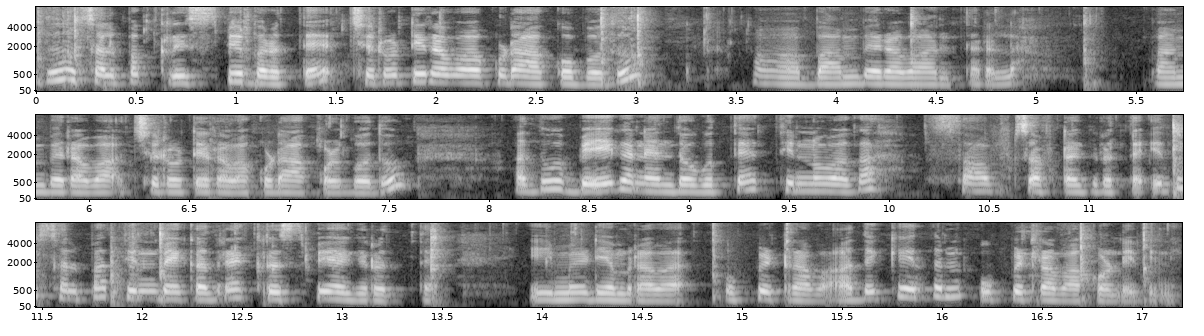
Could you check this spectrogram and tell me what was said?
ಇದು ಸ್ವಲ್ಪ ಕ್ರಿಸ್ಪಿ ಬರುತ್ತೆ. ಚಿರೋಟಿ ರವೆ ಕೂಡ ಹಾಕೋಬೋದು. ಬಾಂಬೆ ರವೆ ಅಂತಾರಲ್ಲ. ಬಾಂಬೆ ರವ, ಚಿರೋಟಿ ರವೆ ಕೂಡ ಹಾಕ್ಕೊಳ್ಬೋದು ಅದು ಬೇಗ ನೆಂದೋಗುತ್ತೆ, ತಿನ್ನುವಾಗ ಸಾಫ್ಟ್ ಸಾಫ್ಟಾಗಿರುತ್ತೆ ಇದು ಸ್ವಲ್ಪ ತಿನ್ನಬೇಕಾದ್ರೆ ಕ್ರಿಸ್ಪಿಯಾಗಿರುತ್ತೆ ಈ ಮೀಡಿಯಮ್ ರವೆ ಉಪ್ಪಿಟ್ಟು ರವೆ. ಅದಕ್ಕೆ ಇದನ್ನು ಉಪ್ಪಿಟ್ಟು ರವೆ ಹಾಕ್ಕೊಂಡಿದ್ದೀನಿ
